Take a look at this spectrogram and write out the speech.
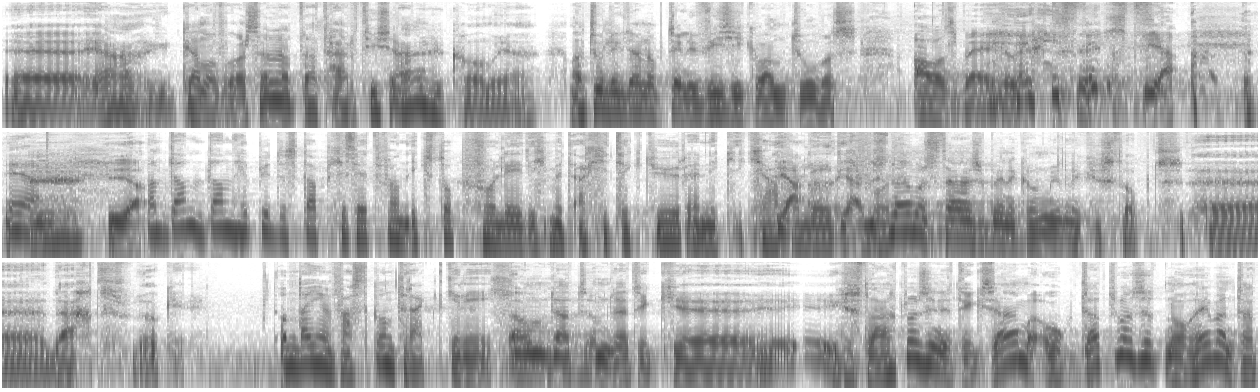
Eh, ja, ik kan me voorstellen dat dat hard is aangekomen, ja. Maar toen ik dan op televisie kwam, toen was alles bijgelegd. Echt? Ja. Ja. Ja. Want dan, dan heb je de stap gezet van ik stop volledig met architectuur en ik, ik ga Ja, volledig ja, dus voor... na mijn stage ben ik onmiddellijk gestopt. Eh, dacht, oké. Omdat je een vast contract kreeg. Omdat, omdat ik eh, geslaagd was in het examen. Ook dat was het nog. Hè? Want dat,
